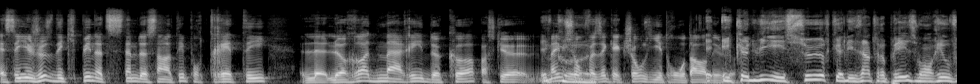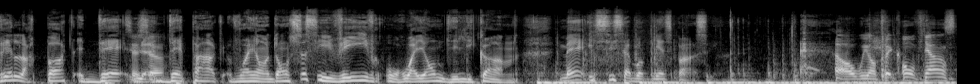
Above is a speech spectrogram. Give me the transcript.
Essayez juste d'équiper notre système de santé pour traiter le, le raz de marée de cas parce que même si on faisait quelque chose, il est trop tard Et, déjà. et que lui est sûr que les entreprises vont réouvrir leurs portes dès le Pâques. Voyons donc, ça c'est vivre au royaume des licornes. Mais ici, ça va bien se passer. Ah oui, on te fait confiance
